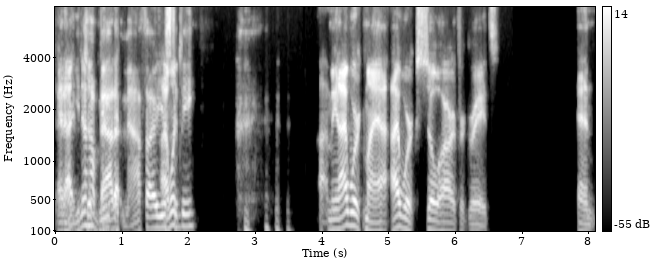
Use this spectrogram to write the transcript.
And you know how me- bad at math I used went to be? I mean, I worked my I worked so hard for grades, and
